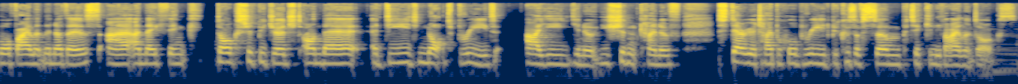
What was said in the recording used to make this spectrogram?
more violent than others, uh, and they think dogs should be judged on their a deed, not breed, i.e., you know, you shouldn't kind of stereotype a whole breed because of some particularly violent dogs.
